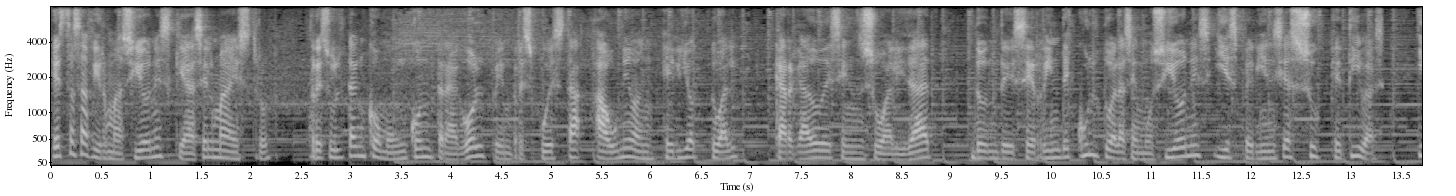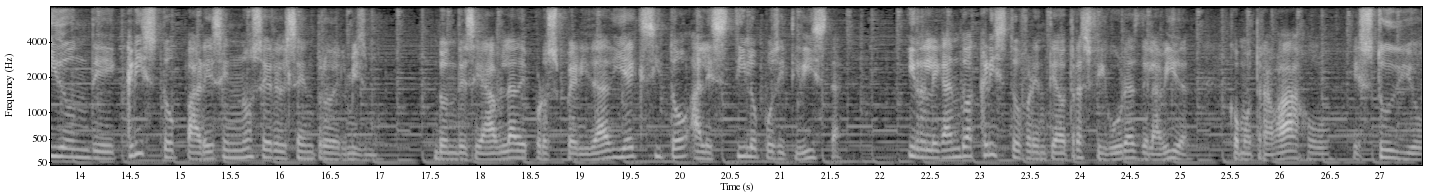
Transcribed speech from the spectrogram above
Estas afirmaciones que hace el maestro resultan como un contragolpe en respuesta a un evangelio actual cargado de sensualidad, donde se rinde culto a las emociones y experiencias subjetivas y donde Cristo parece no ser el centro del mismo, donde se habla de prosperidad y éxito al estilo positivista y relegando a Cristo frente a otras figuras de la vida, como trabajo, estudio,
